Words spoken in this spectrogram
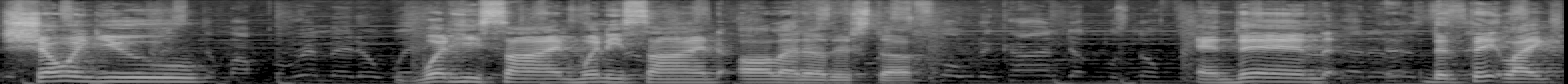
showing you what he signed, when he signed, all that other stuff. And then the thing, like,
